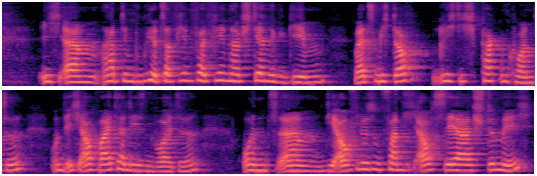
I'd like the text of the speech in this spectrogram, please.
ich ähm, habe dem Buch jetzt auf jeden Fall viereinhalb Sterne gegeben, weil es mich doch richtig packen konnte und ich auch weiterlesen wollte. Und ähm, die Auflösung fand ich auch sehr stimmig.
